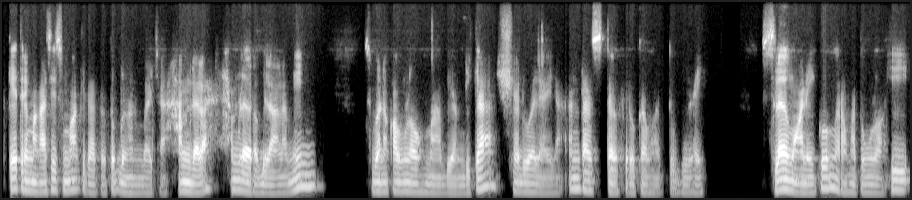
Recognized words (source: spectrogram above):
Oke, terima kasih semua. Kita tutup dengan membaca hamdalah, hamdalah rabbil alamin. Subhanakallahumma bihamdika, syadu la ilaha anta astaghfiruka wa atubu. Assalamualaikum warahmatullahi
